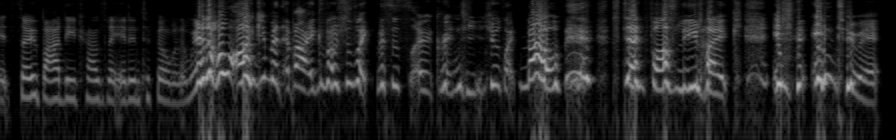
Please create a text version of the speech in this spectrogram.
it's so badly translated into film and then we had a whole argument about it because i was just like this is so cringy. And she was like no steadfastly like in, into it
